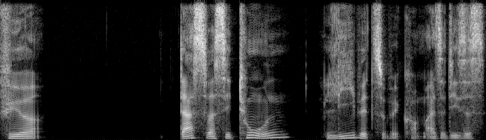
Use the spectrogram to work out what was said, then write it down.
für das, was sie tun, Liebe zu bekommen, also dieses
